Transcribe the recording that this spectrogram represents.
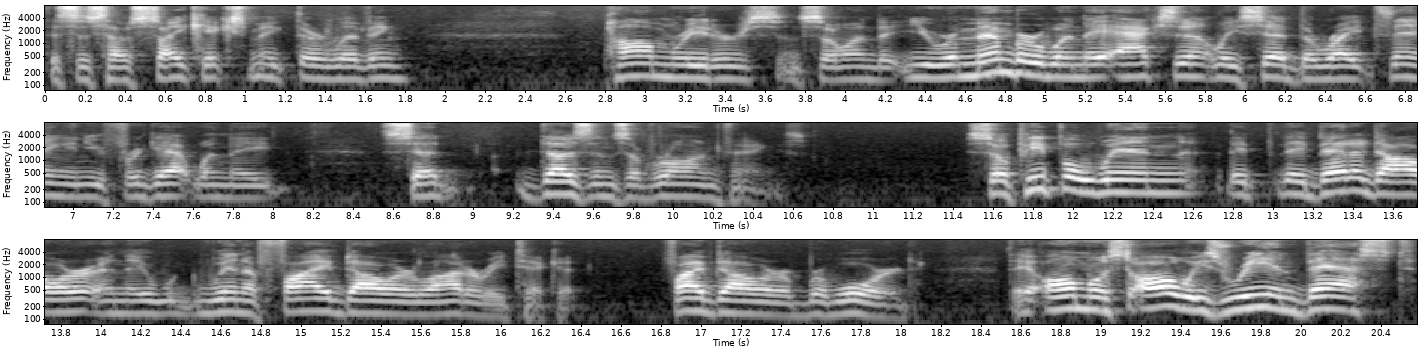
This is how psychics make their living, palm readers, and so on. That you remember when they accidentally said the right thing and you forget when they said dozens of wrong things. So people win, they, they bet a dollar and they win a $5 lottery ticket, $5 reward. They almost always reinvest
